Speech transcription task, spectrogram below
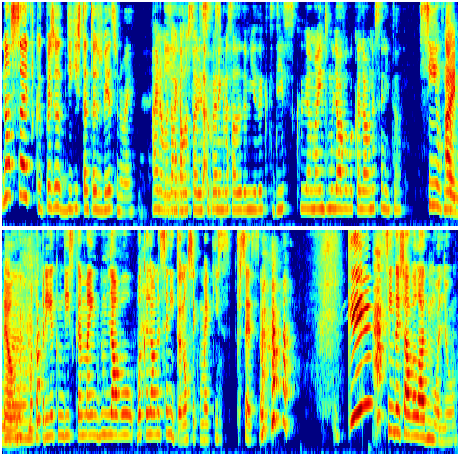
Não sei, porque depois eu digo isto tantas vezes, não é? Ai não, mas E- há aquela história Tá, super mas- engraçada da miúda que te disse que a mãe demolhava bacalhau na sanita. Sim, houve uma, Ai, uma, uma rapariga que me disse que a mãe molhava o bacalhau na sanita. Eu não sei como é que isso processa. Quê? Sim, deixava lá de molho.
